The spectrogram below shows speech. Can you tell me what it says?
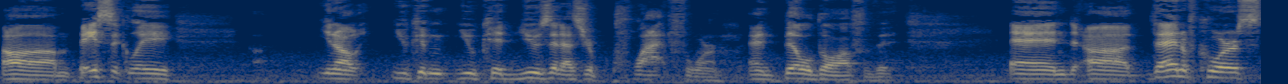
Um, basically, you know, you can you could use it as your platform and build off of it. And uh, then, of course,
